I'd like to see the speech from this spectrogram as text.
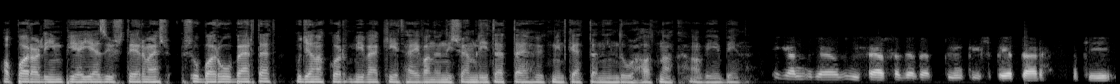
a paralimpiai ezüstérmes Suba Robertet, ugyanakkor mivel két hely van, ön is említette, ők mindketten indulhatnak a VB-n. Igen, ugye az új felfedezettünk Kis Péter, aki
